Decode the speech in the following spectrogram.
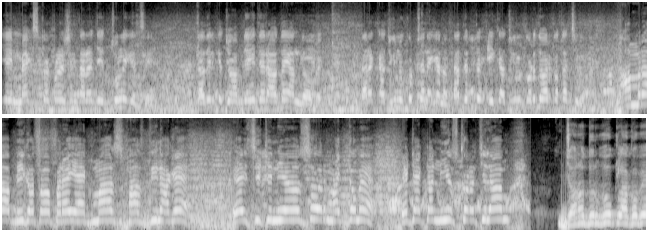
যে ম্যাক্স কর্পোরেশন তারা যে চলে গেছে তাদেরকে জবাবদেহিতার আওতায় আনতে হবে। তারা কাজগুলো করছে না কেন? তাদের তো এই কাজগুলো করে দেওয়ার কথা ছিল। আমরা বিগত প্রায় এক মাস পাঁচ দিন আগে এই সিটি নিউজের মাধ্যমে এটা একটা নিউজ করেছিলাম। জনদুর্ভোগ লাঘবে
